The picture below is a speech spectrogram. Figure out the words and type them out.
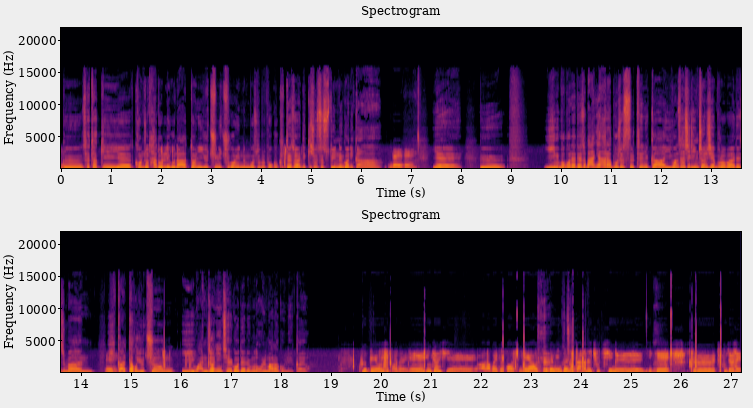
네. 그 세탁기에 건조 다 돌리고 나왔더니 유충이 죽어 있는 모습을 보고 그때서야 느끼셨을 수도 있는 거니까. 네네. 예. 그, 이 부분에 대해서 많이 알아보셨을 테니까 이건 사실 인천시에 물어봐야 되지만 네. 이 깔따구 유충이 완전히 제거되려면 얼마나 걸릴까요? 그러게요. 이거는 예 인천시에 알아봐야 될 것 같은데요. 네, 지금 인천시가 그쵸. 하는 조치는 이제 네. 그 조금 전에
